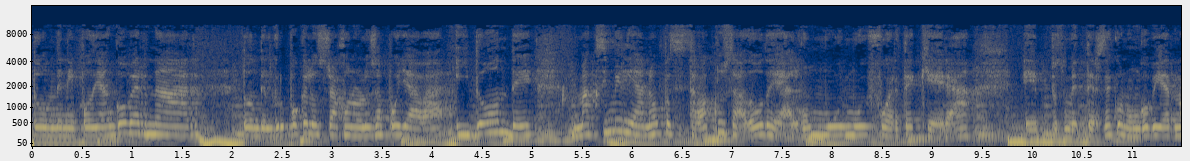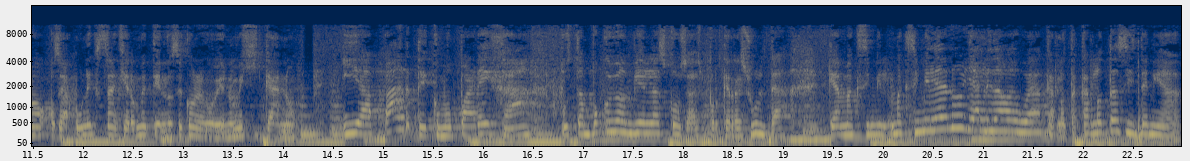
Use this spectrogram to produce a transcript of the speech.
donde ni podían gobernar, donde el grupo que los trajo no los apoyaba y donde Maximiliano pues estaba acusado de algo muy muy fuerte que era eh, pues meterse con un gobierno, o sea, un extranjero metiéndose con el gobierno mexicano. Y aparte, como pareja, pues tampoco iban bien las cosas porque resulta que a Maximiliano ya le daba hueá a Carlota. Carlota sí tenía,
